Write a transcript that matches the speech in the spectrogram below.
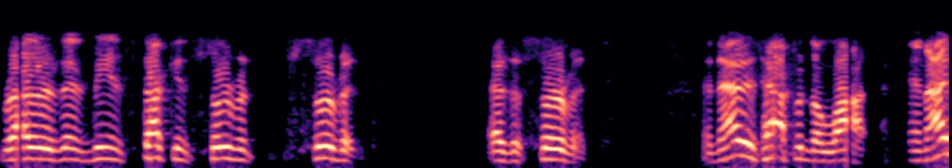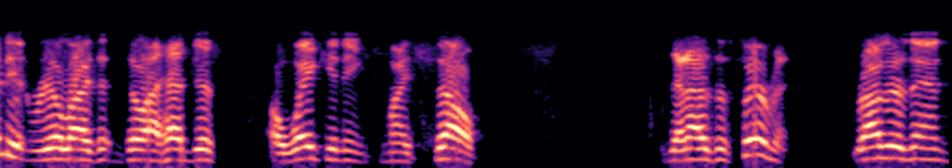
rather than being stuck in servant servant as a servant. And that has happened a lot. And I didn't realize it until I had this awakening myself that I was a servant rather than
